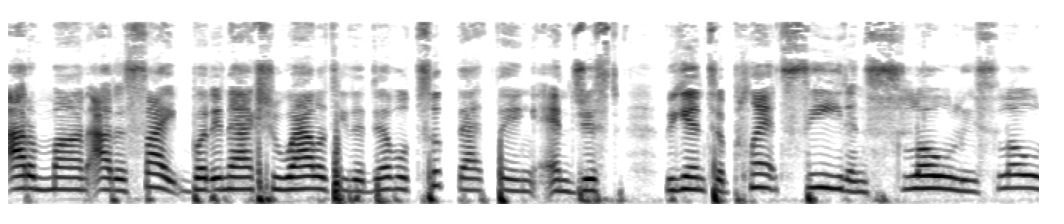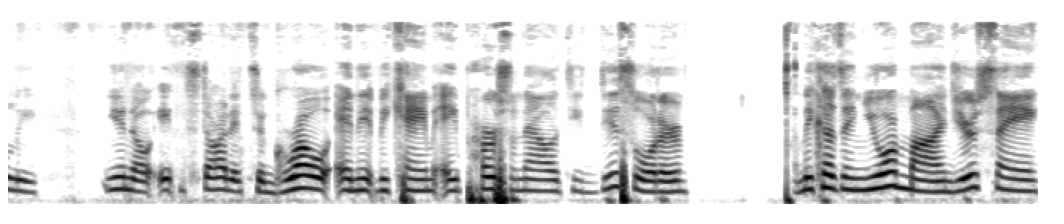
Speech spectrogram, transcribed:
out of mind, out of sight. But in actuality, the devil took that thing and just began to plant seed and slowly, slowly, you know, it started to grow and it became a personality disorder because in your mind you're saying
